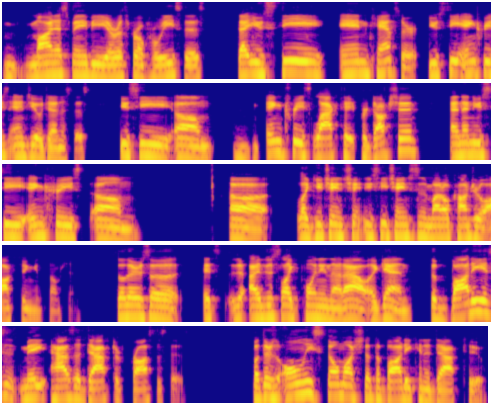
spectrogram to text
minus maybe erythropoiesis, that you see in cancer. You see increased angiogenesis. You see um, increased lactate production, and then you see increased um, uh, like you change, you see changes in mitochondrial oxygen consumption. So there's a, it's, I just like pointing that out. Again, the body isn't made, has adaptive processes, but there's only so much that the body can adapt to.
